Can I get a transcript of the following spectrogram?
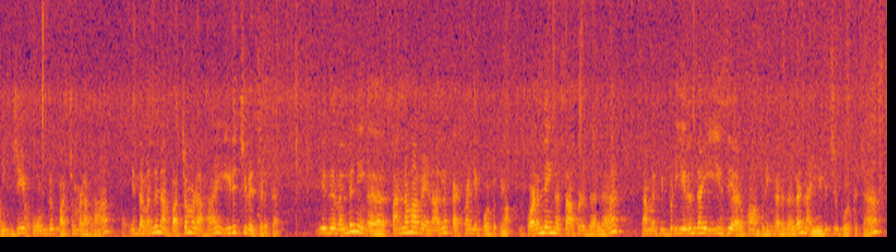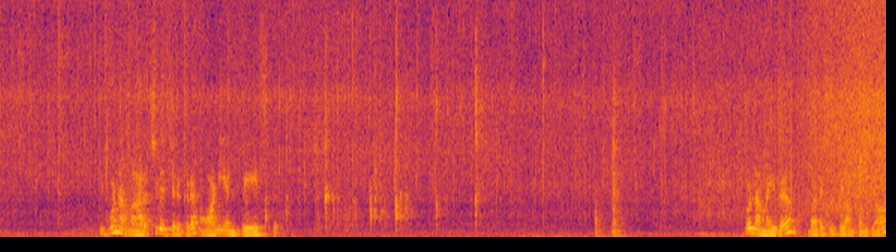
இஞ்சி பூண்டு பச்சை மிளகாய் இதை வந்து நான் பச்சை மிளகாய் இடித்து வச்சுருக்கேன். இது வந்து நீங்கள் சன்னமாக வேணாலும் கட் பண்ணி போட்டுக்கலாம். குழந்தைங்க சாப்பிட்றதால நமக்கு இப்படி இருந்தால் ஈஸியாக இருக்கும் அப்படிங்கிறதெல்லாம் நான் இடித்து போட்டுட்டேன். இப்போ நம்ம அரைச்சி வச்சிருக்கிற ஆனியன் பேஸ்ட் இப்போ நம்ம இதை வதக்கிக்கலாம் கொஞ்சம்.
